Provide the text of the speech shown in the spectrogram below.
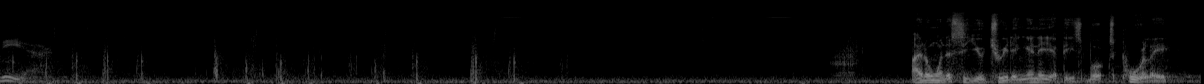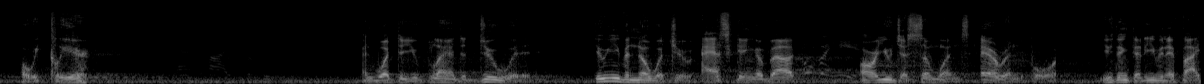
Near. I don't want to see you treating any of these books poorly. Are we clear? Can't hide from me. And what do you plan to do with it? Do you even know what you're asking about? Or are you just someone's errand boy? You think that even if I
